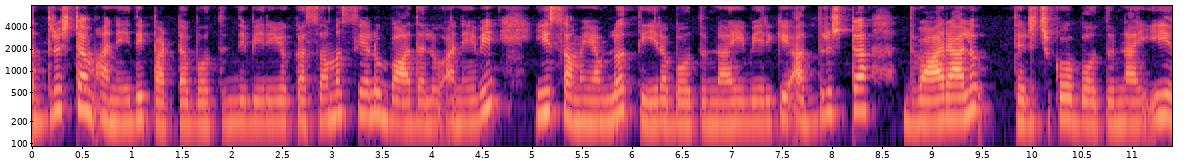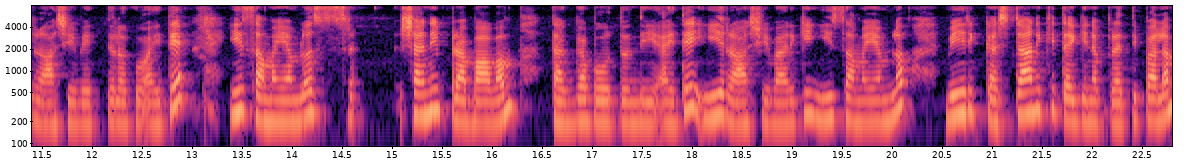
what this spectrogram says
అదృష్టం అనేది పట్టబోతుంది. వీరి యొక్క సమస్యలు బాధలు అనేవి ఈ సమయంలో తీరబోతున్నాయి. వీరికి అదృష్ట ద్వారాలు తెరుచుకోబోతున్నాయి ఈ రాశి వ్యక్తులకు. అయితే ఈ సమయంలో శని ప్రభావం తగ్గబోతుంది. అయితే ఈ రాశి వారికి ఈ సమయంలో వీరి కష్టానికి తగిన ప్రతిఫలం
